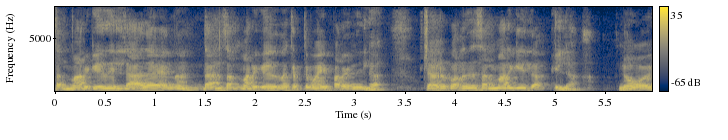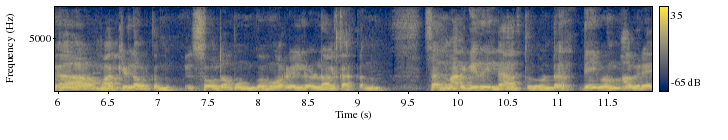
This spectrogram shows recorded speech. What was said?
സന്മാർഗീയത ഇല്ലാതെ എന്നാണ് എന്താണ് സന്മാർഗീയത എന്ന് കൃത്യമായി പറയുന്നില്ല. പക്ഷെ അവർ പറഞ്ഞത് സന്മാർഗീയത ഇല്ല. നോ ബാക്കിയുള്ളവർക്കൊന്നും സ്വതമും ഗമോറയിലുള്ള ആൾക്കാർക്കൊന്നും സന്മാർഗീയത ഇല്ലാത്തതുകൊണ്ട് ദൈവം അവരെ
